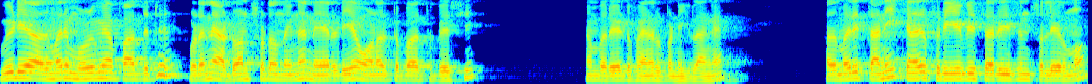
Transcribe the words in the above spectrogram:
வீடியோ அது மாதிரி முழுமையாக பார்த்துட்டு உடனே அட்வான்ஸோடு வந்தீங்கன்னா நேரடியாக ஓனர்கிட்ட பார்த்து பேசி நம்ம ரேட்டு ஃபைனல் பண்ணிக்கலாங்க. அது மாதிரி தனி கிணறு ஃப்ரீ ஏபி சர்வீஸ்ன்னு சொல்லியிருந்தோம்.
